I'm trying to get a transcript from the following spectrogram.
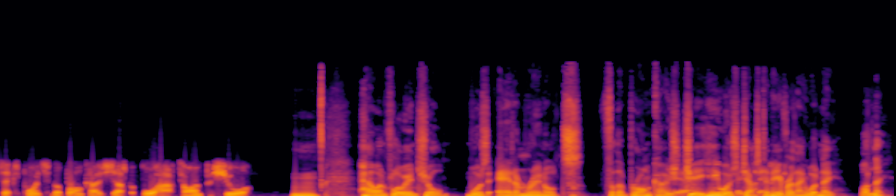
six points for the Broncos just before half time for sure. Mm. How influential was Adam Reynolds for the Broncos? Yeah, Gee, he was just in everything, wasn't he? Wasn't he?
